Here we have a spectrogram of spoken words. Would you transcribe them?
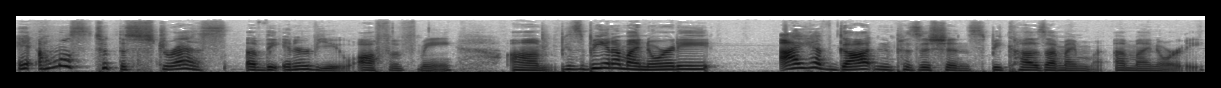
it almost took the stress of the interview off of me. Um, because being a minority, I have gotten positions because I'm a, a minority,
